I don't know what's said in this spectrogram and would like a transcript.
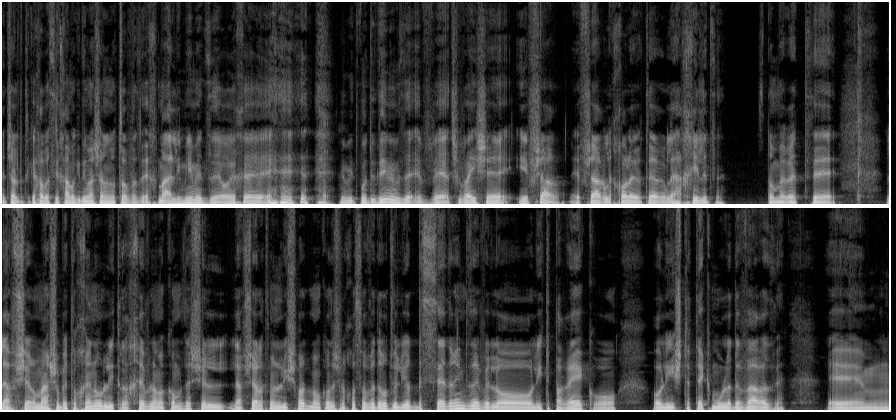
את שאלת אותי ככה בשיחה המקדימה שלנו טוב אז איך מעלימים את זה או איך אה, מתמודדים עם זה והתשובה היא שאי אפשר אפשר לכל היותר להכיל את זה. זאת אומרת אה, לאפשר משהו בתוכנו להתרחב למקום הזה של לאפשר לעצמנו לשהות במקום הזה של חוסר ודאות ולהיות בסדר עם זה ולא להתפרק או, או להשתתק מול הדבר הזה. אמ,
